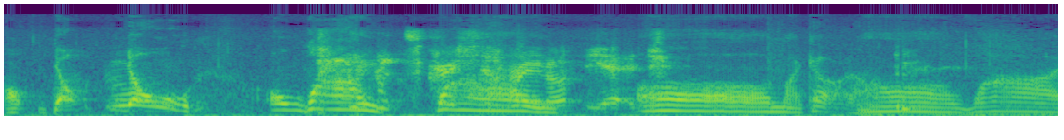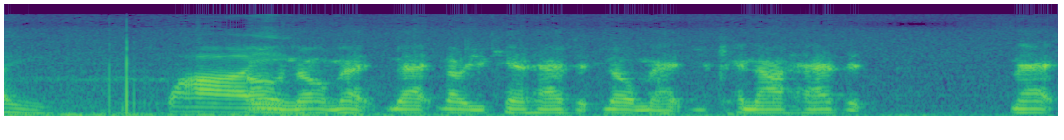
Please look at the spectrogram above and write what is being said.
Oh, no, no! Oh, why? Why? right off the edge. Oh my god. Oh, why? Why? Oh no, Matt, Matt, no, you can't have it. No, Matt, you cannot have it. Matt,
